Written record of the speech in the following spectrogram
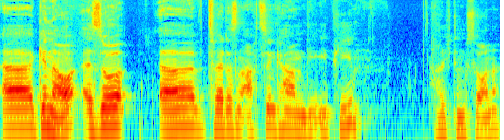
Äh, genau, also äh, 2018 kam die EP Richtung Sonne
